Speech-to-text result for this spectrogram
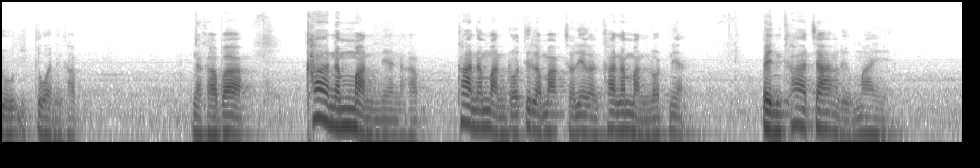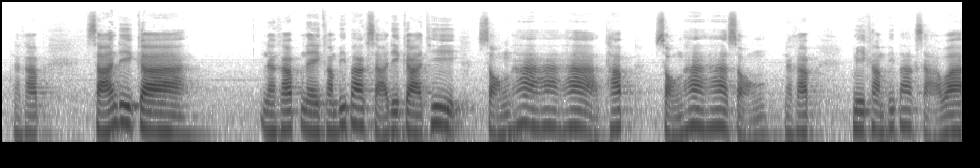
ดูอีกตัวหนึ่งครับนะครับว่าค่าน้ำมันเนี่ยนะครับค่าน้ำมันรถที่เรามักจะเรียกกันค่าน้ำมันรถเนี่ยเป็นค่าจ้างหรือไม่นะครับศาลฎีกานะครับในคำพิพากษาฎีกาที่ 2555ทับ2552นะครับมีคำพิพากษาว่า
